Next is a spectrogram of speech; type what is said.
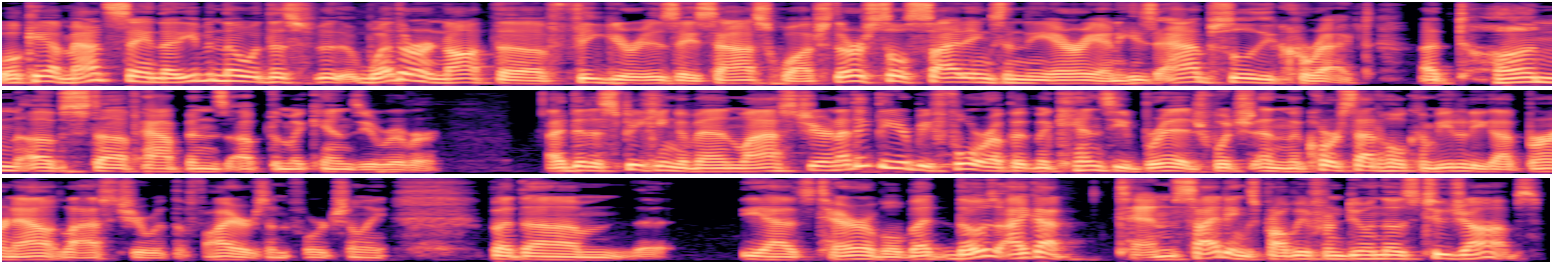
Well, okay, Matt's saying that even though this, whether or not the figure is a Sasquatch, there are still sightings in the area, and he's absolutely correct. A ton of stuff happens up the McKenzie River. I did a speaking event last year, and I think the year before up at McKenzie Bridge, which, and of course, that whole community got burnt out last year with the fires, unfortunately. But um, yeah, it's terrible. But those, I got ten sightings probably from doing those two jobs.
